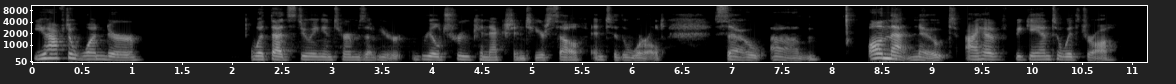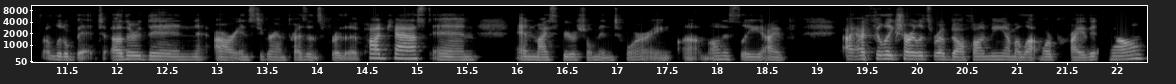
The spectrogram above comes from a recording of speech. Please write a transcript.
you have to wonder what that's doing in terms of your real true connection to yourself and to the world. So, um, on that note, I have began to withdraw a little bit other than our Instagram presence for the podcast and and my spiritual mentoring. Um, honestly, I've I, I, feel like Charlotte's rubbed off on me. I'm a lot more private now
